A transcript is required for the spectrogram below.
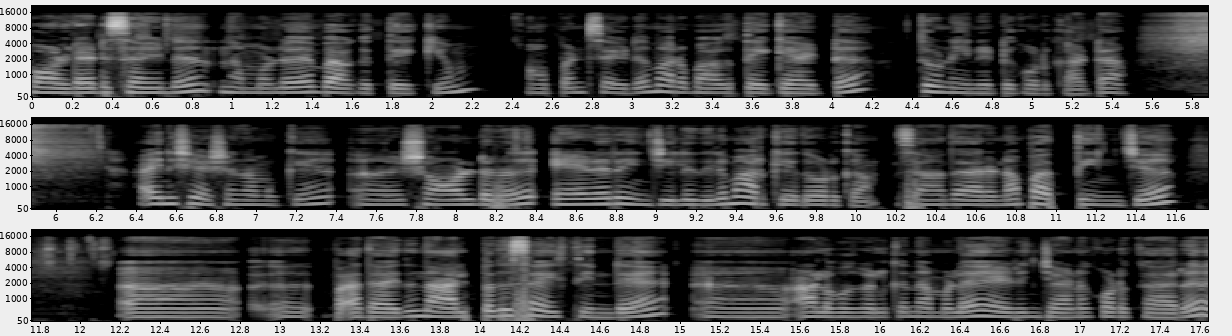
ഫോൾഡഡ് സൈഡ് നമ്മുടെ ഭാഗത്തേക്കും ഓപ്പൺ സൈഡ് മറുഭാഗത്തേക്കായിട്ട് തുണീനിട്ട് കൊടുക്കാം കേട്ടോ. അതിന് ശേഷം നമുക്ക് ഷോൾഡർ ഏഴര ഇഞ്ചിൽ ഇതിൽ മാർക്ക് ചെയ്ത് കൊടുക്കാം. സാധാരണ പത്തിഞ്ച് അതായത് നാൽപ്പത് സൈസിന്റെ അളവുകൾക്ക് നമ്മൾ ഏഴിഞ്ചാണ് കൊടുക്കാറ്.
